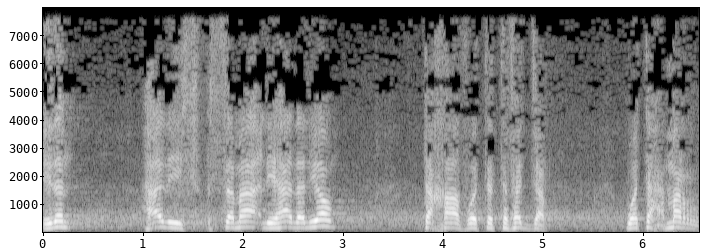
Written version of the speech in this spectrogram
اذا هذه السماء لهذا اليوم تخاف وتتفجر وتحمر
